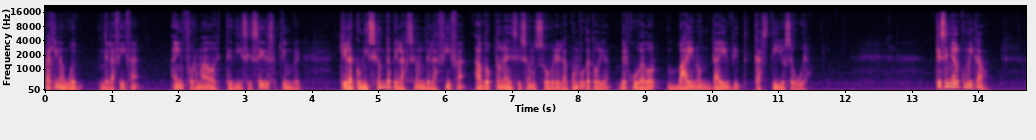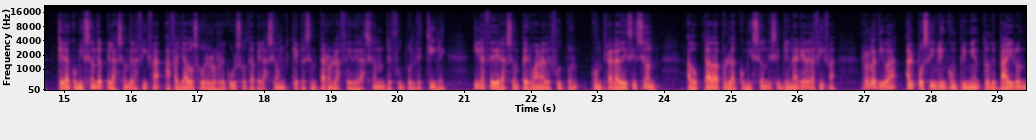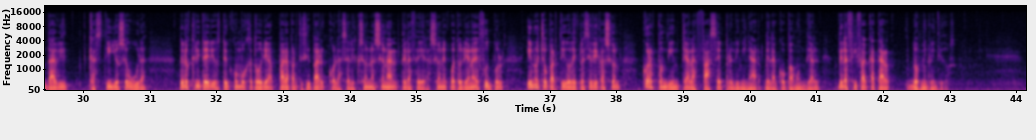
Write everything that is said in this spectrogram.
página web de la FIFA ha informado este 16 de septiembre que la Comisión de Apelación de la FIFA adopta una decisión sobre la convocatoria del jugador Byron David Castillo Segura. ¿Qué señala el comunicado? Que la Comisión de Apelación de la FIFA ha fallado sobre los recursos de apelación que presentaron la Federación de Fútbol de Chile y la Federación Peruana de Fútbol contra la decisión adoptada por la Comisión Disciplinaria de la FIFA relativa al posible incumplimiento de Byron David Castillo Segura de los criterios de convocatoria para participar con la selección nacional de la Federación Ecuatoriana de Fútbol en ocho partidos de clasificación correspondiente a la fase preliminar de la Copa Mundial de la FIFA Qatar 2022.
